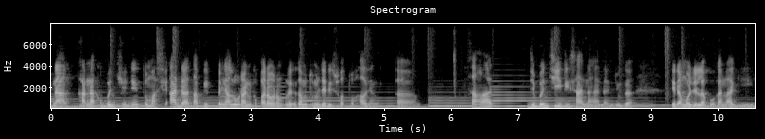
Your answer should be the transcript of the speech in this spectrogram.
Nah, karena kebenciannya itu masih ada, tapi penyaluran kepada orang kulit hitam itu menjadi suatu hal yang uh, sangat dibenci di sana dan juga tidak mau dilakukan lagi.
